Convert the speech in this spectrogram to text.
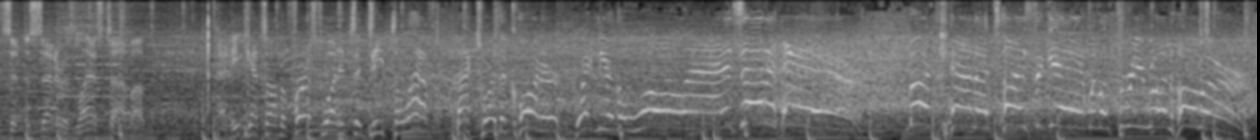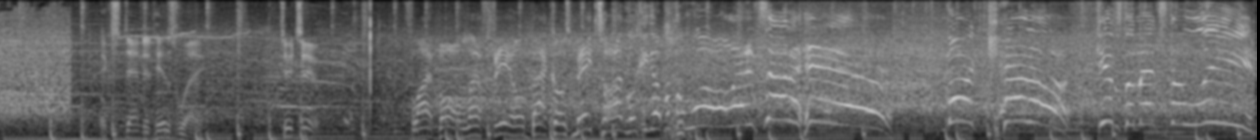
base hit to center his last time up. And he gets on the first one, hits a deep to left, back toward the corner, right near the wall, and it's out of here! Mark Canha ties the game with a three-run homer! Extended his way. 2-2. Fly ball left field, back goes Maton, looking up at the wall, and it's out of here! Mark Canha gives the Mets the lead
